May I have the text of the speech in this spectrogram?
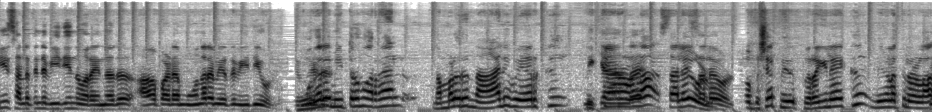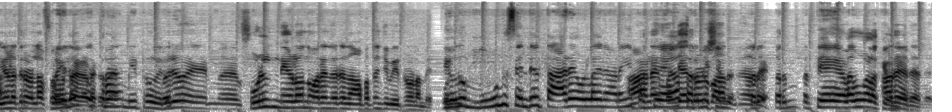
ഈ സ്ഥലത്തിന്റെ വീതി എന്ന് പറയുന്നത് ആ പടം മൂന്നര മീറ്റർ വീതിയേ ഉള്ളൂ. മൂന്നര മീറ്റർ എന്ന് പറഞ്ഞാൽ നമ്മളൊരു നാല് പേർക്ക് നിൽക്കാനുള്ള സ്ഥലമേ ഉള്ളൂ. പക്ഷെ പിറകിലേക്ക് നീളത്തിലുള്ള നീളത്തിലുള്ള എത്ര മീറ്റർ ഒരു ഫുൾ നീളം എന്ന് പറയുന്ന ഒരു നാപ്പത്തഞ്ച് മീറ്ററോളം വരും. ഇത് മൂന്ന് സെന്റിൽ താഴെ ഉള്ളതിനാണെങ്കിൽ പ്രത്യേക ഇളവുകളൊക്കെ അതെ അതെ അതെ.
